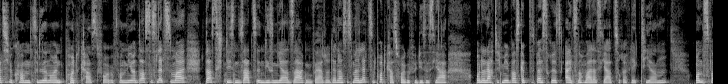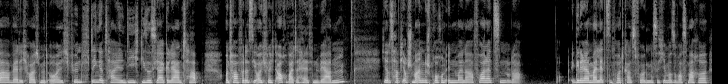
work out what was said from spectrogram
Herzlich willkommen zu dieser neuen Podcast-Folge von mir. Und das ist das letzte Mal, dass ich diesen Satz in diesem Jahr sagen werde, denn das ist meine letzte Podcast-Folge für dieses Jahr. Und da dachte ich mir, was gibt es Besseres, als nochmal das Jahr zu reflektieren? Und zwar werde ich heute mit euch fünf Dinge teilen, die ich dieses Jahr gelernt habe und hoffe, dass sie euch vielleicht auch weiterhelfen werden. Ja, das habe ich auch schon mal angesprochen in meiner vorletzten oder generell in meinen letzten Podcast-Folgen, dass ich immer sowas mache,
